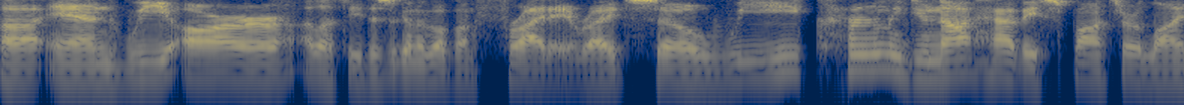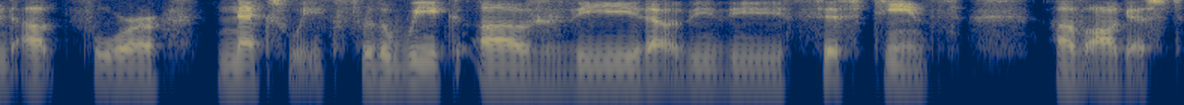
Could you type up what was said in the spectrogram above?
Uh, and we are, uh, let's see, this is going to go up on Friday, right? So we currently do not have a sponsor lined up for next week, for the week of the, that would be the 15th of August.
